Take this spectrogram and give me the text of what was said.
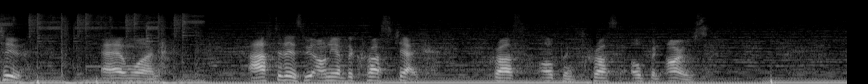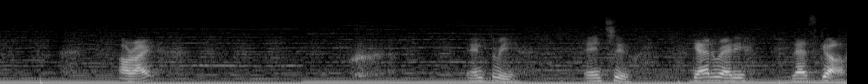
two, and one. After this, we only have the cross jack. Cross, open, cross, open arms. All right. In three, in two. Get ready. Let's go.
